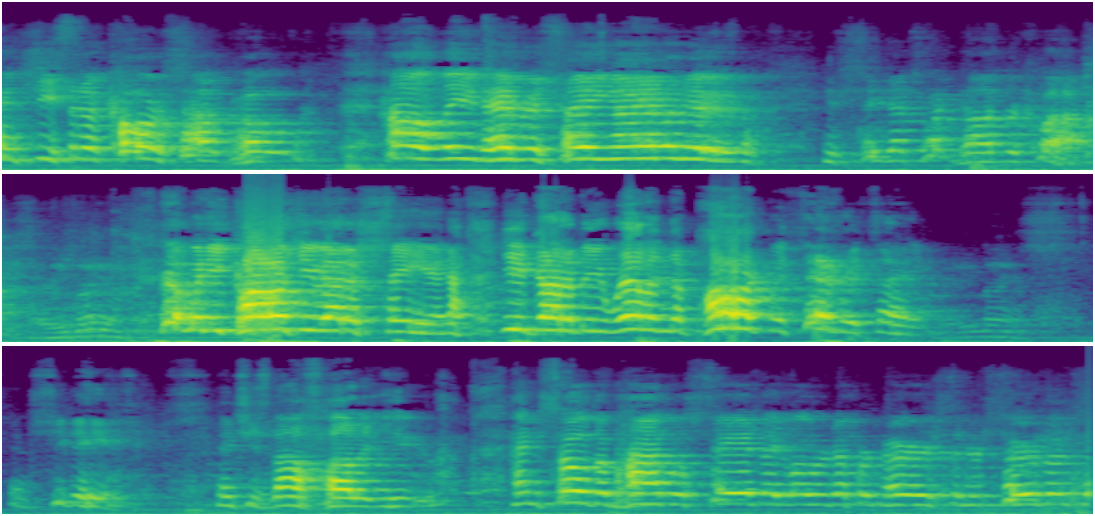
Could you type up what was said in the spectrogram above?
and she said, Of course I'll go. I'll leave everything I ever knew. You see, that's what God requires. Amen. When He calls you out of sin, you've got to be willing to part with everything. Amen. And she did. And she said, I'll follow you. And so the Bible said they loaded up her nurse and her servants,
